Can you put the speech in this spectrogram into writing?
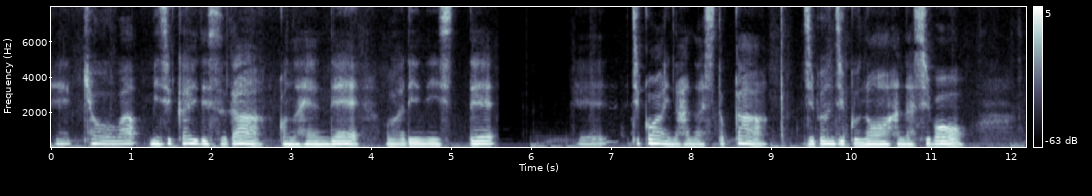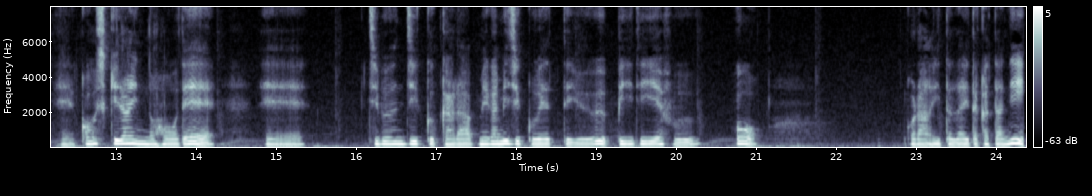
えー、今日は短いですがこの辺で終わりにして、えー、自己愛の話とか自分軸の話を、えー、公式 LINE の方で、え自分軸から女神軸へっていう PDF をご覧いただいた方に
